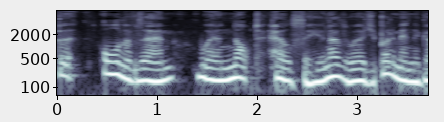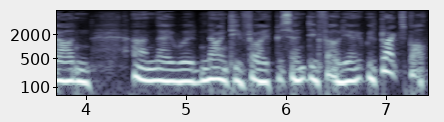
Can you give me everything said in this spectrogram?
But all of them were not healthy. In other words, you put them in the garden and they would 95% defoliate with black spot.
